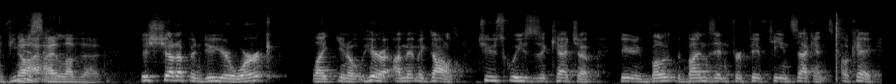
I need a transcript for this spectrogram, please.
If you no, just say, I love that. Just shut up and do your work. Like you know, here I'm at McDonald's. Two squeezes of ketchup. Here, you both the buns in for 15 seconds. Okay,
